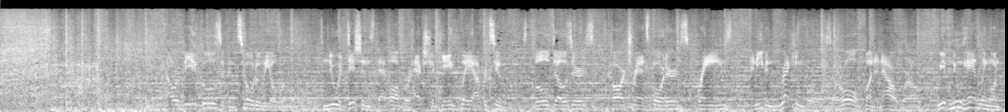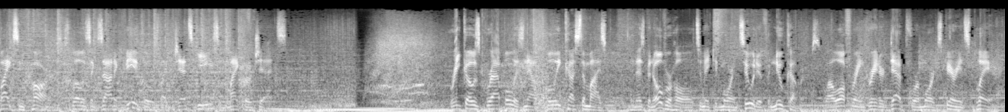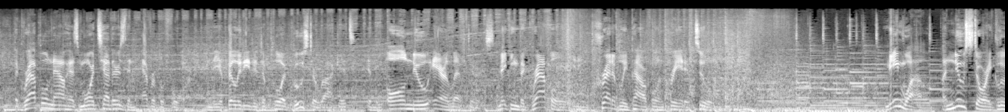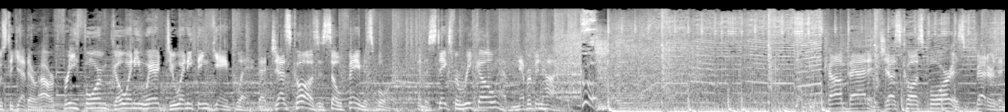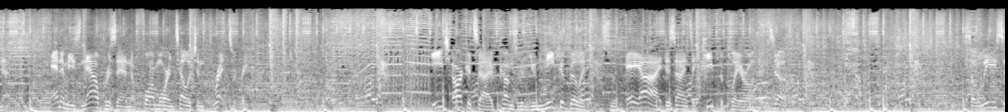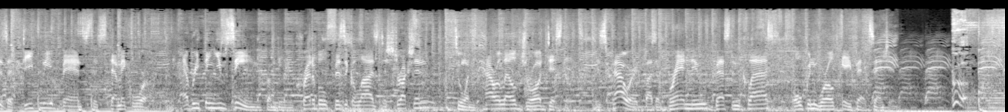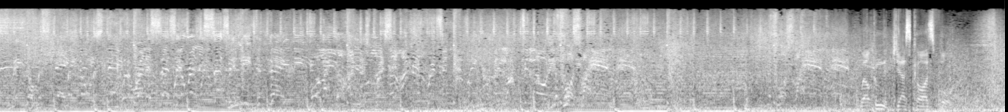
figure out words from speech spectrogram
Vehicles have been totally overhauled with new additions that offer extra gameplay opportunities. Bulldozers, car transporters, cranes, and even wrecking balls are all fun in our world. We have new handling on bikes and cars, as well as exotic vehicles like jet skis and microjets. Rico's grapple is now fully customizable and has been overhauled to make it more intuitive for newcomers while offering greater depth for a more experienced player. The grapple now has more tethers than ever before and the ability to deploy booster rockets in the all new airlifters, making the grapple an incredibly powerful and creative tool. Meanwhile, a new story glues together our free-form, go anywhere, do anything gameplay that Just Cause is so famous for, and the stakes for Rico have never been higher. Combat in Just Cause 4 is better than ever. Enemies now present a far more intelligent threat to Rico. Each archetype comes with unique abilities, with AI designed to keep the player on their toes. Solis is a deeply advanced systemic world. Everything you've seen, from the incredible physicalized destruction to unparalleled draw distance, is powered by the brand new, best in class, open world Apex engine. Welcome to Just Cause 4.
